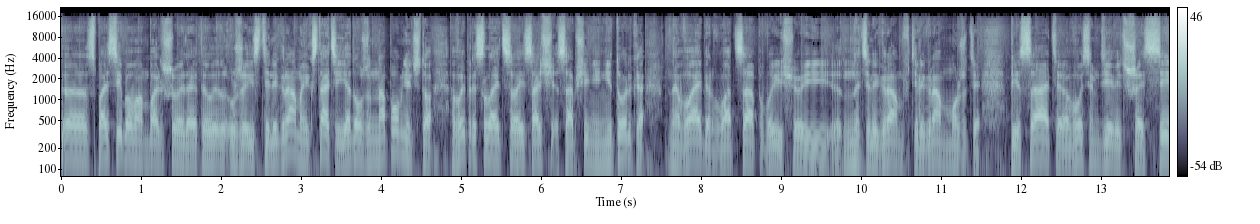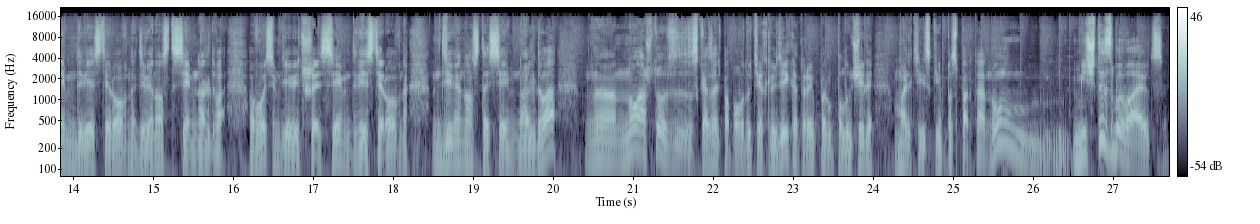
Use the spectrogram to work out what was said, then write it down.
Э, спасибо вам большое. Да, это уже из Телеграма. И, кстати, я должен напомнить, что вы присылаете свои сообщения не только в Viber, WhatsApp, вы еще и на Телеграм. В Телеграм можете писать 8967 200 ровно 9702. 8967 200 ровно 9702. Э, ну, а что сказать по поводу тех людей, которые получили мальтийские паспорта? Ну, мечты сбываются.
